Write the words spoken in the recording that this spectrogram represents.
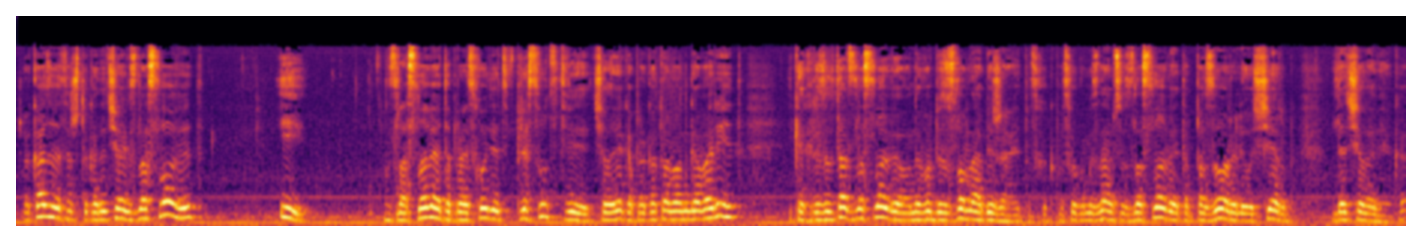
что оказывается, что когда человек злословит, и злословие это происходит в присутствии человека, про которого он говорит, и как результат злословия он его, безусловно, обижает, поскольку, поскольку мы знаем, что злословие – это позор или ущерб для человека,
